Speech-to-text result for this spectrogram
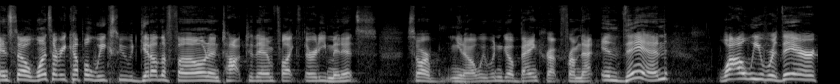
and so once every couple weeks, we would get on the phone and talk to them for like 30 minutes. So our, you know, we wouldn't go bankrupt from that. And then while we were there,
